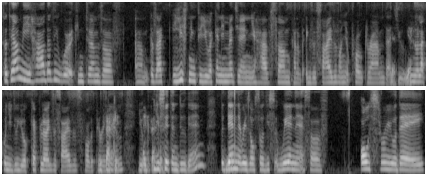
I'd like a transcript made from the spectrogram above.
so tell me how does it work in terms of because um, listening to you, I can imagine you have some kind of exercises on your program that yes, you, yes. you know, like when you do your Kegel exercises for the perineum, exactly. You, exactly. you sit and do them. But then yes. there is also this awareness of all through your day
